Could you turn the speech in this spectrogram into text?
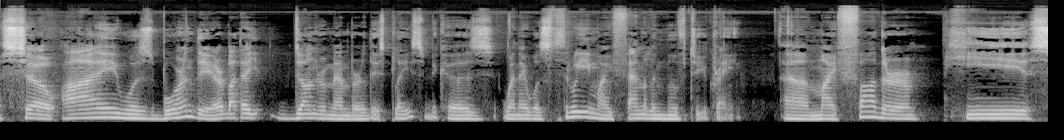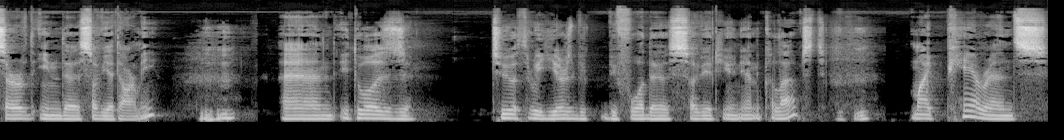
So I was born there, but I don't remember this place because when I was three, my family moved to Ukraine. Uh, my father he served in the Soviet army, and it was two or three years be- before the Soviet Union collapsed. My parents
